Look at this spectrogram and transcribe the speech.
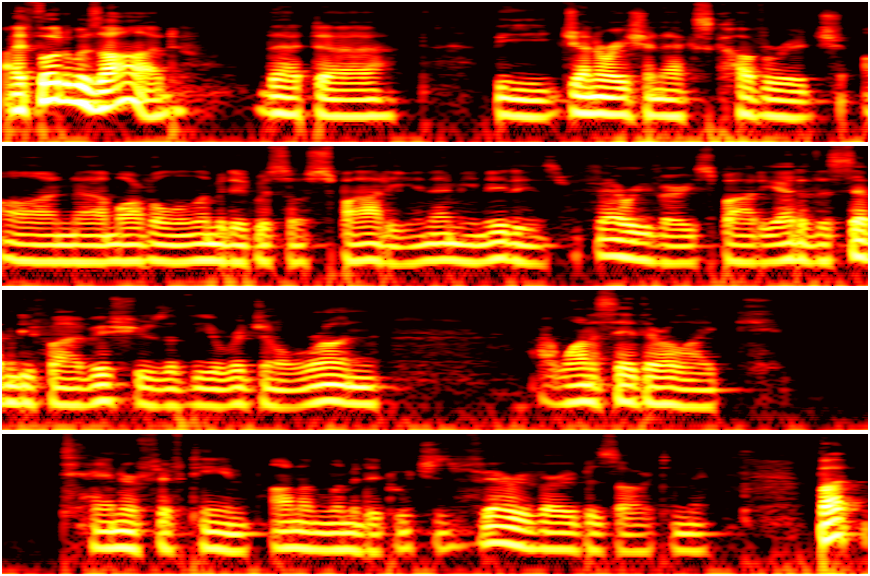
I thought it was odd that uh, the Generation X coverage on uh, Marvel Unlimited was so spotty. And I mean, it is very, very spotty. Out of the 75 issues of the original run, I want to say there are like 10 or 15 on Unlimited, which is very, very bizarre to me. But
